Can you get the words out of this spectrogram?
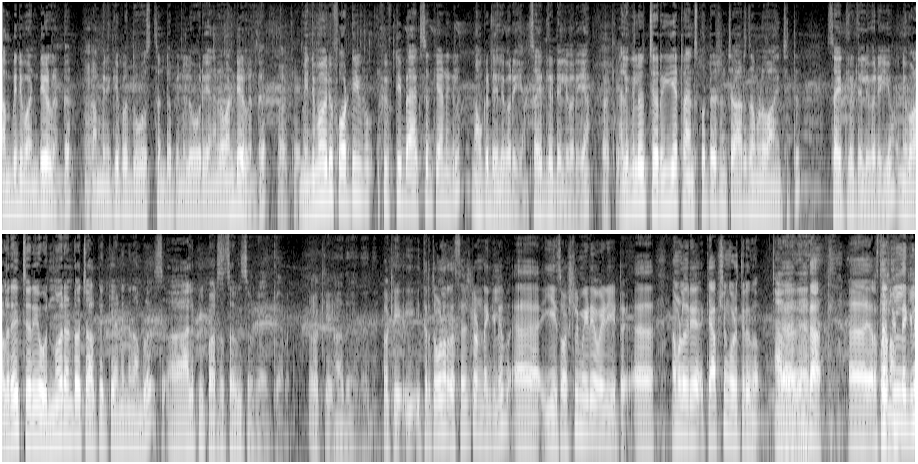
കമ്പനി വണ്ടികളുണ്ട്. കമ്പനിക്ക് ഇപ്പോൾ ദോസ്ത് ഉണ്ട് പിന്നെ ലോറി അങ്ങനെ വണ്ടികളുണ്ട്. മിനിമം ഒരു ഫോർട്ടി ഫിഫ്റ്റി ബാഗ്സ് ഒക്കെ ആണെങ്കിൽ നമുക്ക് ഡെലിവറി ചെയ്യാം. സൈഡിൽ ഡെലിവറി ചെയ്യാം. അല്ലെങ്കിൽ ഒരു ചെറിയ ട്രാൻസ്പോർട്ടേഷൻ ചാർജ് നമ്മൾ വാങ്ങിച്ചിട്ട് സൈറ്റിൽ ഡെലിവറി ചെയ്യും. ഇനി വളരെ ചെറിയ ഒന്നോ രണ്ടോ ചാക്കൊക്കെ ആണെങ്കിൽ നമ്മൾ ആലപ്പി പാർസൽ സർവീസ് വഴി അയക്കാറ്. ഓക്കെ. അതെ അതെ ഓക്കെ ഇത്രത്തോളം റിസൾട്ട് ഉണ്ടെങ്കിലും ഈ സോഷ്യൽ മീഡിയ വഴിയിട്ട് നമ്മളൊരു ക്യാപ്ഷൻ കൊടുത്തിരുന്നു. എന്താ? റിസൾട്ട് ഇല്ലെങ്കിൽ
